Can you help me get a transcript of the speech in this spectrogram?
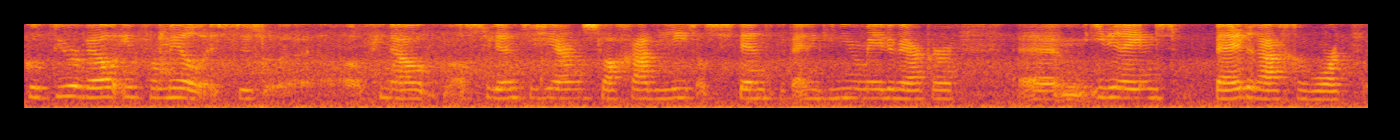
cultuur wel informeel is. Dus uh, of je nou als student stagiair aan de slag gaat, leaseassistent of uiteindelijk junior medewerker, um, iedereen's bijdrage wordt,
